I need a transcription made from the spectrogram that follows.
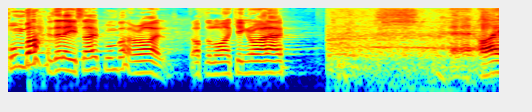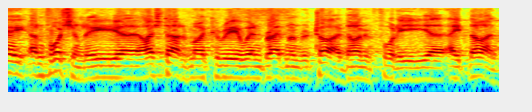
Pumbaa, is that how you say it? Pumbaa? All right, off the Lion King, righto. I, unfortunately, uh, I started my career when Bradman retired, 1948 9.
